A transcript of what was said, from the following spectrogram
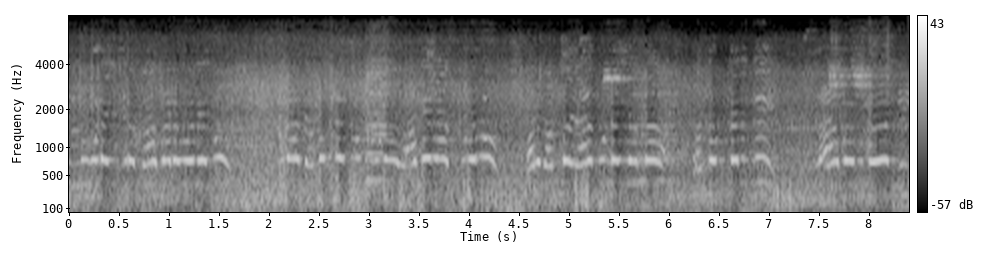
ఇల్లు కూడా ఇచ్చిన వ్యాపారం లేదు ఇక్కడ డబల్ బెడ్రూమ్ కూడా వాళ్ళే రాసుకున్నారు మనం అంతా కాకుండా ఇవాళ ప్రతి ఒక్కరికి గ్రామంలో ఈ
